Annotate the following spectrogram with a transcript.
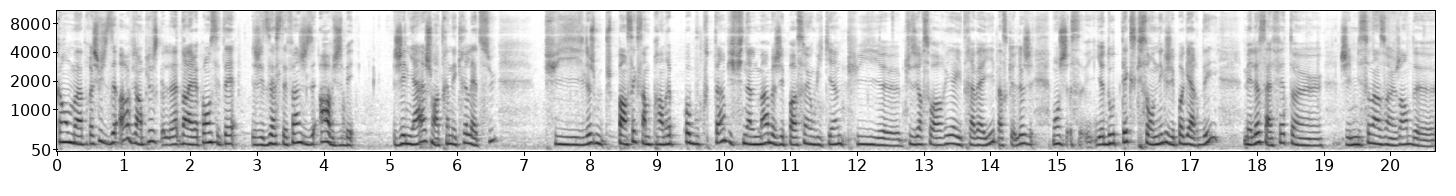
quand on m'a approché, je disais, ah, puis en plus, dans la réponse, c'était, j'ai dit à Stéphane, je disais, ah, puis je ben, génial, je suis en train d'écrire là-dessus. Puis là, je, pensais que ça me prendrait pas beaucoup de temps. Puis finalement, ben, j'ai passé un week-end, puis euh, plusieurs soirées à y travailler parce que là, bon, il y a d'autres textes qui sont nés que j'ai pas gardés. Mais là, ça a fait un. J'ai mis ça dans un genre de.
